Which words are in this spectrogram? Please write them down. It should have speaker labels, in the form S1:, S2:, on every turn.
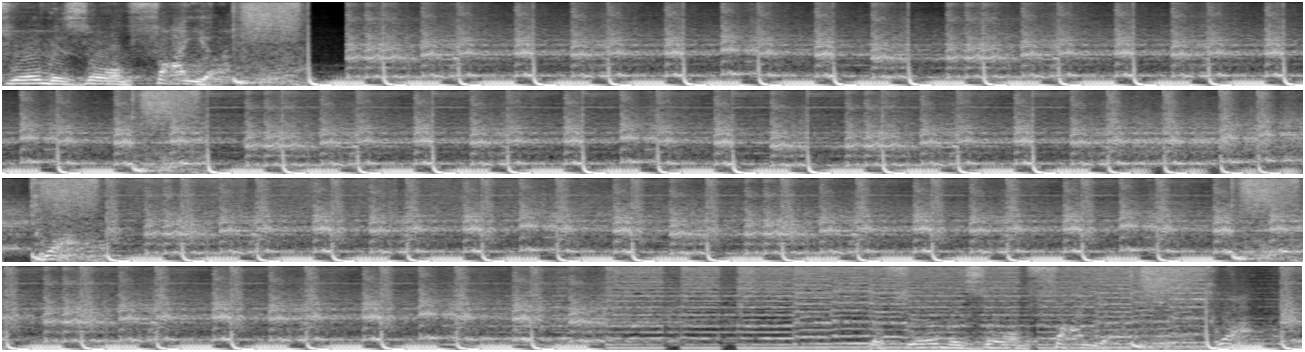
S1: floor is on fire. Is on fire. Drop.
